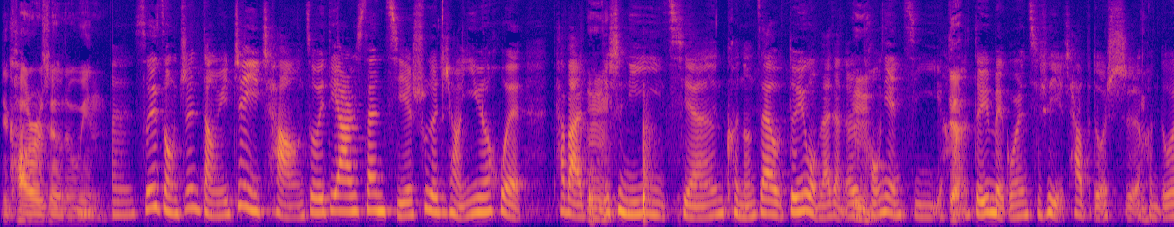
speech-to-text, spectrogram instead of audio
The Colors of the Wind，嗯，所以总之等于这一场作为第二十三结束的这场音乐会，他把迪士尼以前可能在对于我们来讲都是嗯。童年记忆哈，对。对于美国人其实也差不多是很多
